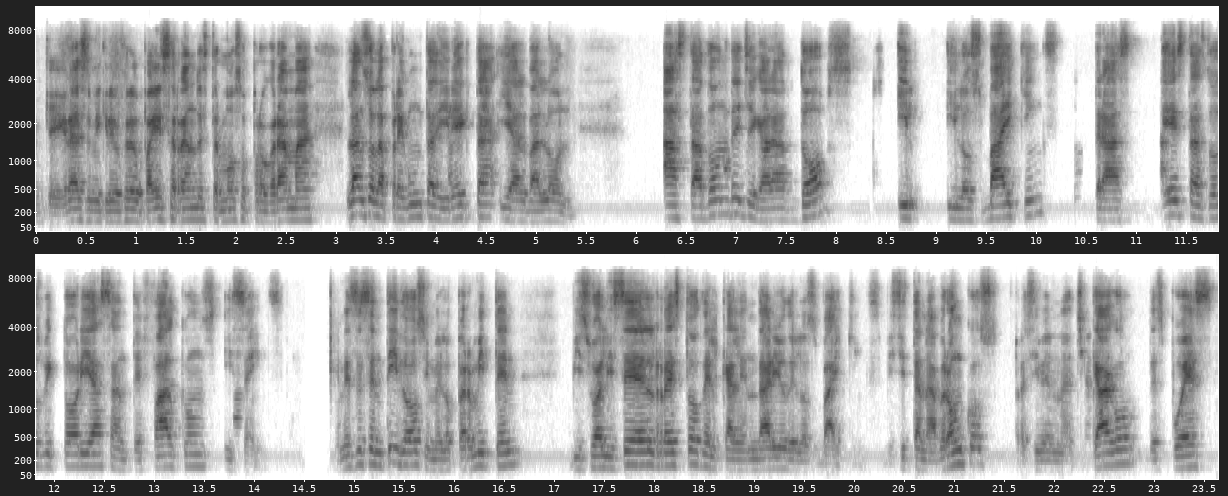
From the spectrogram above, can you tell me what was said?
Ok, gracias mi querido Fredo. Para ir cerrando este hermoso programa, lanzo la pregunta directa y al balón. ¿Hasta dónde llegará Dobbs y, y los Vikings tras estas dos victorias ante Falcons y Saints? En ese sentido, si me lo permiten, visualicé el resto del calendario de los Vikings. Visitan a Broncos, reciben a Chicago, después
